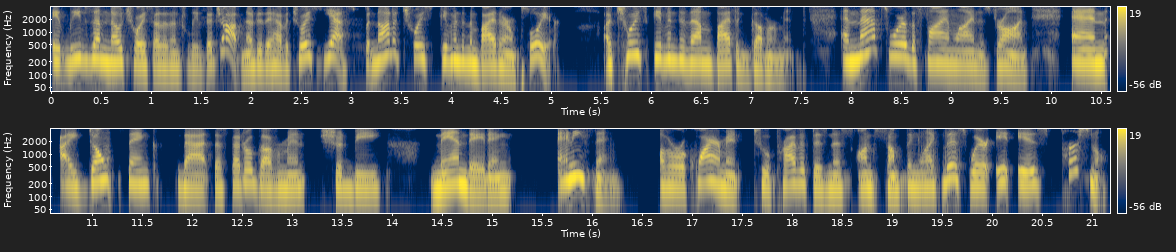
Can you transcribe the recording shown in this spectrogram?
it leaves them no choice other than to leave their job. Now, do they have a choice? Yes, but not a choice given to them by their employer, a choice given to them by the government. And that's where the fine line is drawn. And I don't think that the federal government should be mandating anything of a requirement to a private business on something like this, where it is personal.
